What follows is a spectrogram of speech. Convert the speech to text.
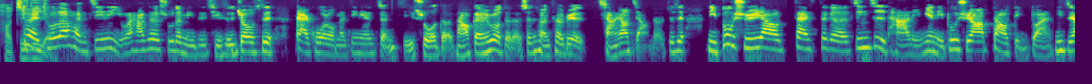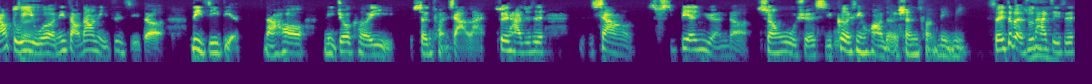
好激励哦。对，除了很激励以外，他这个书的名字其实就是概括了我们今天整集说的，然后跟弱者的生存策略想要讲的，就是你不需要在这个金字塔里面，你不需要到顶端，你只要独一无二，你找到你自己的利基点，然后你就可以生存下来。所以，他就是向边缘的生物学习个性化的生存秘密。所以这本书它其实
